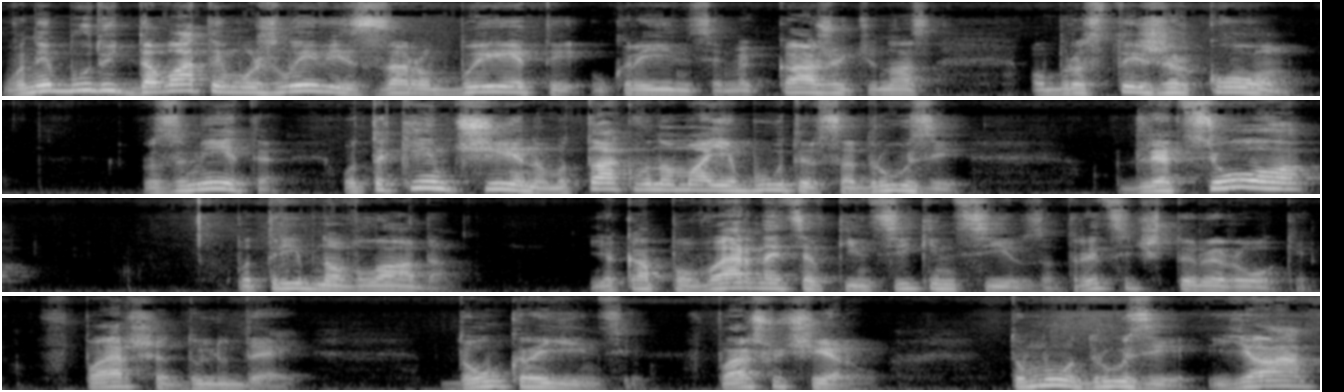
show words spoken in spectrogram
Вони будуть давати можливість заробити українцям, як кажуть у нас, обрости жирком. Розумієте? От чином, отак воно має бути все, друзі. Для цього потрібна влада, яка повернеться в кінці кінців за 34 роки вперше до людей, до українців, в першу чергу. Тому, друзі, я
